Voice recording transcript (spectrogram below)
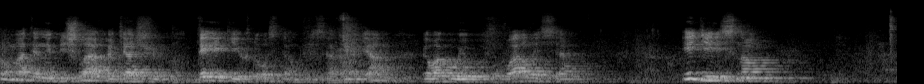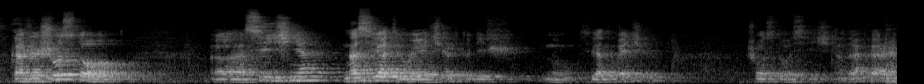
Ну, мати не пішла, хоча ж деякі хтось там із громадян евакуювалися. І дійсно, каже, 6 е, січня на святвечір, тоді ж, ну, святвечір, 6 січня, да, каже,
